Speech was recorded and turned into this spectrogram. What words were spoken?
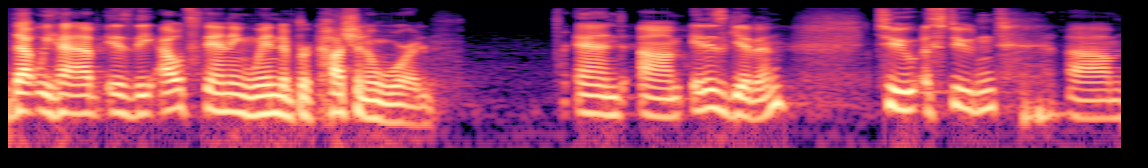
that we have is the Outstanding Wind and Percussion Award. And um, it is given to a student um,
